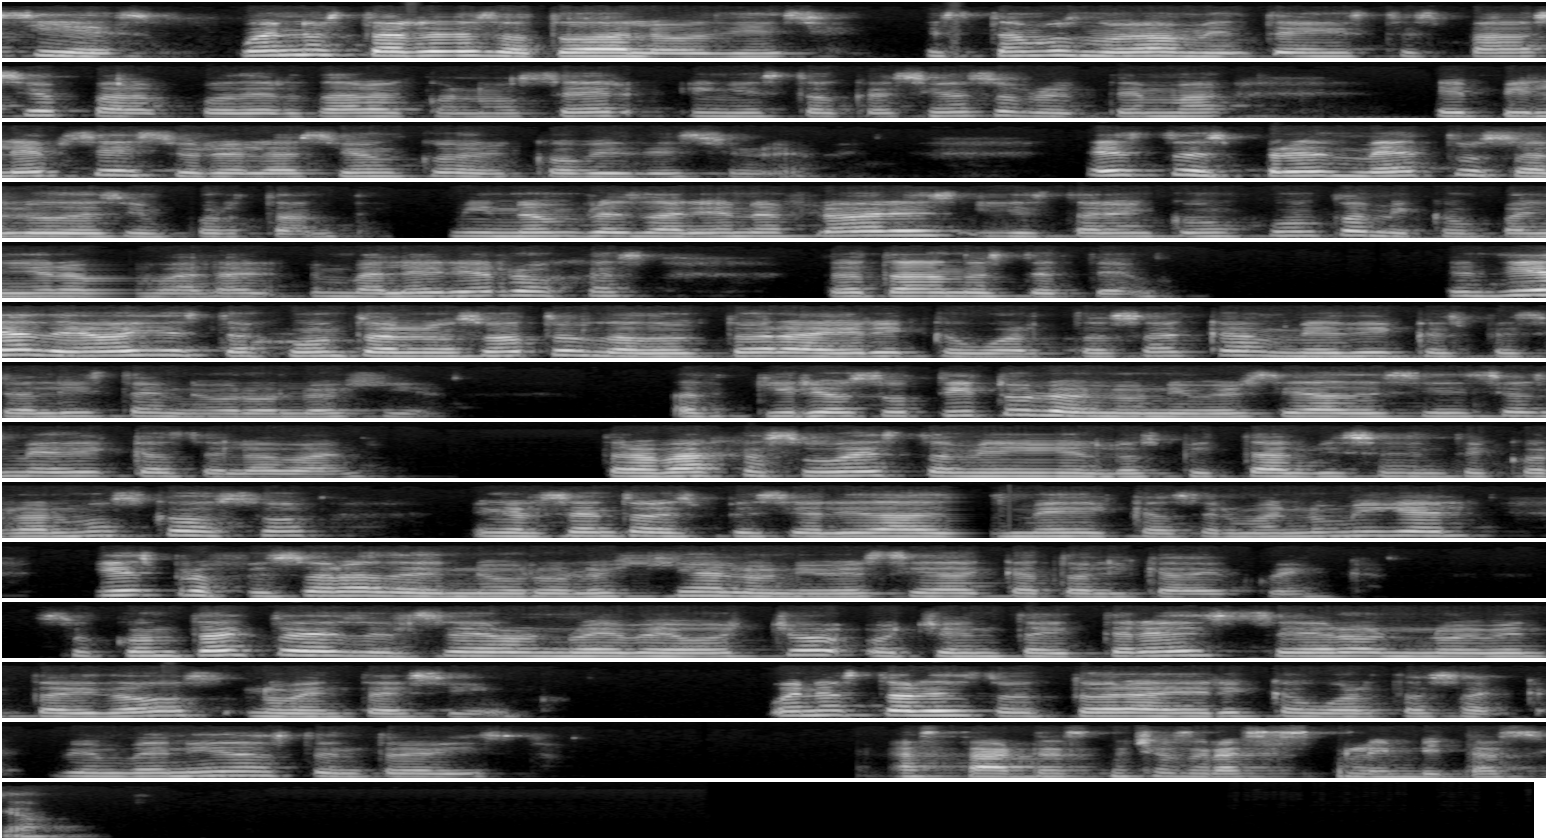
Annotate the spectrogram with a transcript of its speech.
Así es. Buenas tardes a toda la audiencia. Estamos nuevamente en este espacio para poder dar a conocer en esta ocasión sobre el tema epilepsia y su relación con el COVID-19. Esto es PredMed, tu salud es importante. Mi nombre es Ariana Flores y estaré en conjunto a mi compañera Valeria Rojas tratando este tema. El día de hoy está junto a nosotros la doctora Erika Huartasaca, médico especialista en neurología. Adquirió su título en la Universidad de Ciencias Médicas de La Habana. Trabaja a su vez también en el Hospital Vicente Corral Moscoso, en el Centro de Especialidades Médicas Hermano Miguel y es profesora de neurología en la Universidad Católica de Cuenca. Su contacto es el 098 83 092 95. Buenas tardes, doctora Erika Huartasaca. Bienvenida a esta entrevista. Buenas tardes, muchas gracias por la invitación.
